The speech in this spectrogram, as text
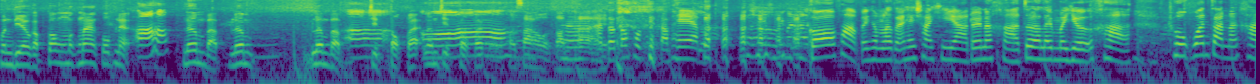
คนเดียวกับกล้องมากๆปุ๊บเนี่ยอ๋อ เริ่มแบบเริ่ม เริ่มแบบอ๋อจิตตกแล้ว เริ่มจิตตกแล้วอ๋อเขาเศร้าตอนท้ายอาจจะต้องพบจิตแพทย์ละก็ฝากเป็นกำลังใจให้ชาคิยาด้วยนะคะ เจออะไรมาเยอะค่ะ ทุกวันจันทร์นะคะ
